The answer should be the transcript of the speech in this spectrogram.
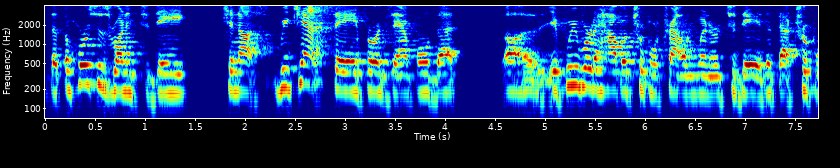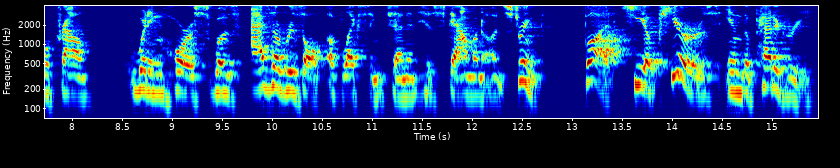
That the horses running today cannot, we can't say, for example, that uh, if we were to have a triple crown winner today, that that triple crown winning horse was as a result of Lexington and his stamina and strength but he appears in the pedigree.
